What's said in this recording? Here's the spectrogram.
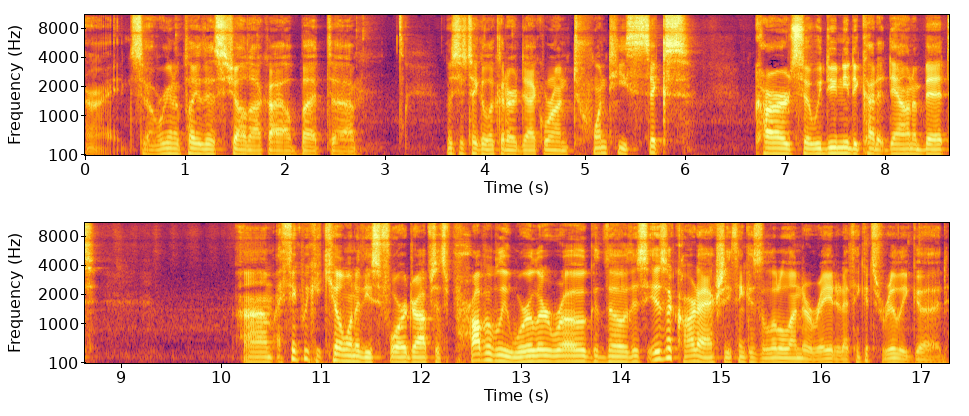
All right, so we're going to play this Shelldock Isle, but uh, let's just take a look at our deck. We're on 26 cards, so we do need to cut it down a bit. Um, I think we could kill one of these four drops. It's probably Whirler Rogue, though this is a card I actually think is a little underrated. I think it's really good.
